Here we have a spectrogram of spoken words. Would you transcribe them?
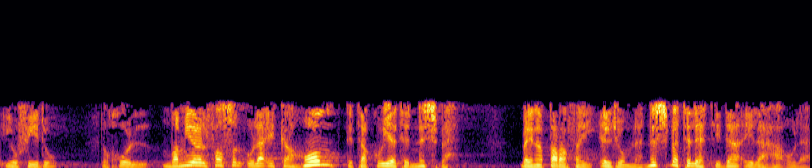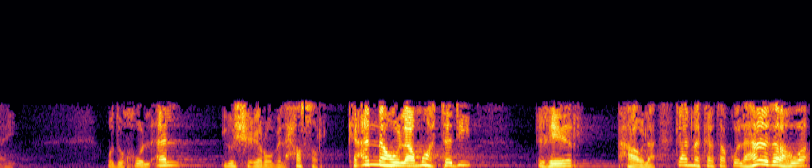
يفيد دخول ضمير الفصل أولئك هم لتقوية النسبة بين طرفي الجملة نسبة الاهتداء إلى هؤلاء. ودخول ال يشعر بالحصر كأنه لا مهتدي غير هؤلاء. كأنك تقول هذا هو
